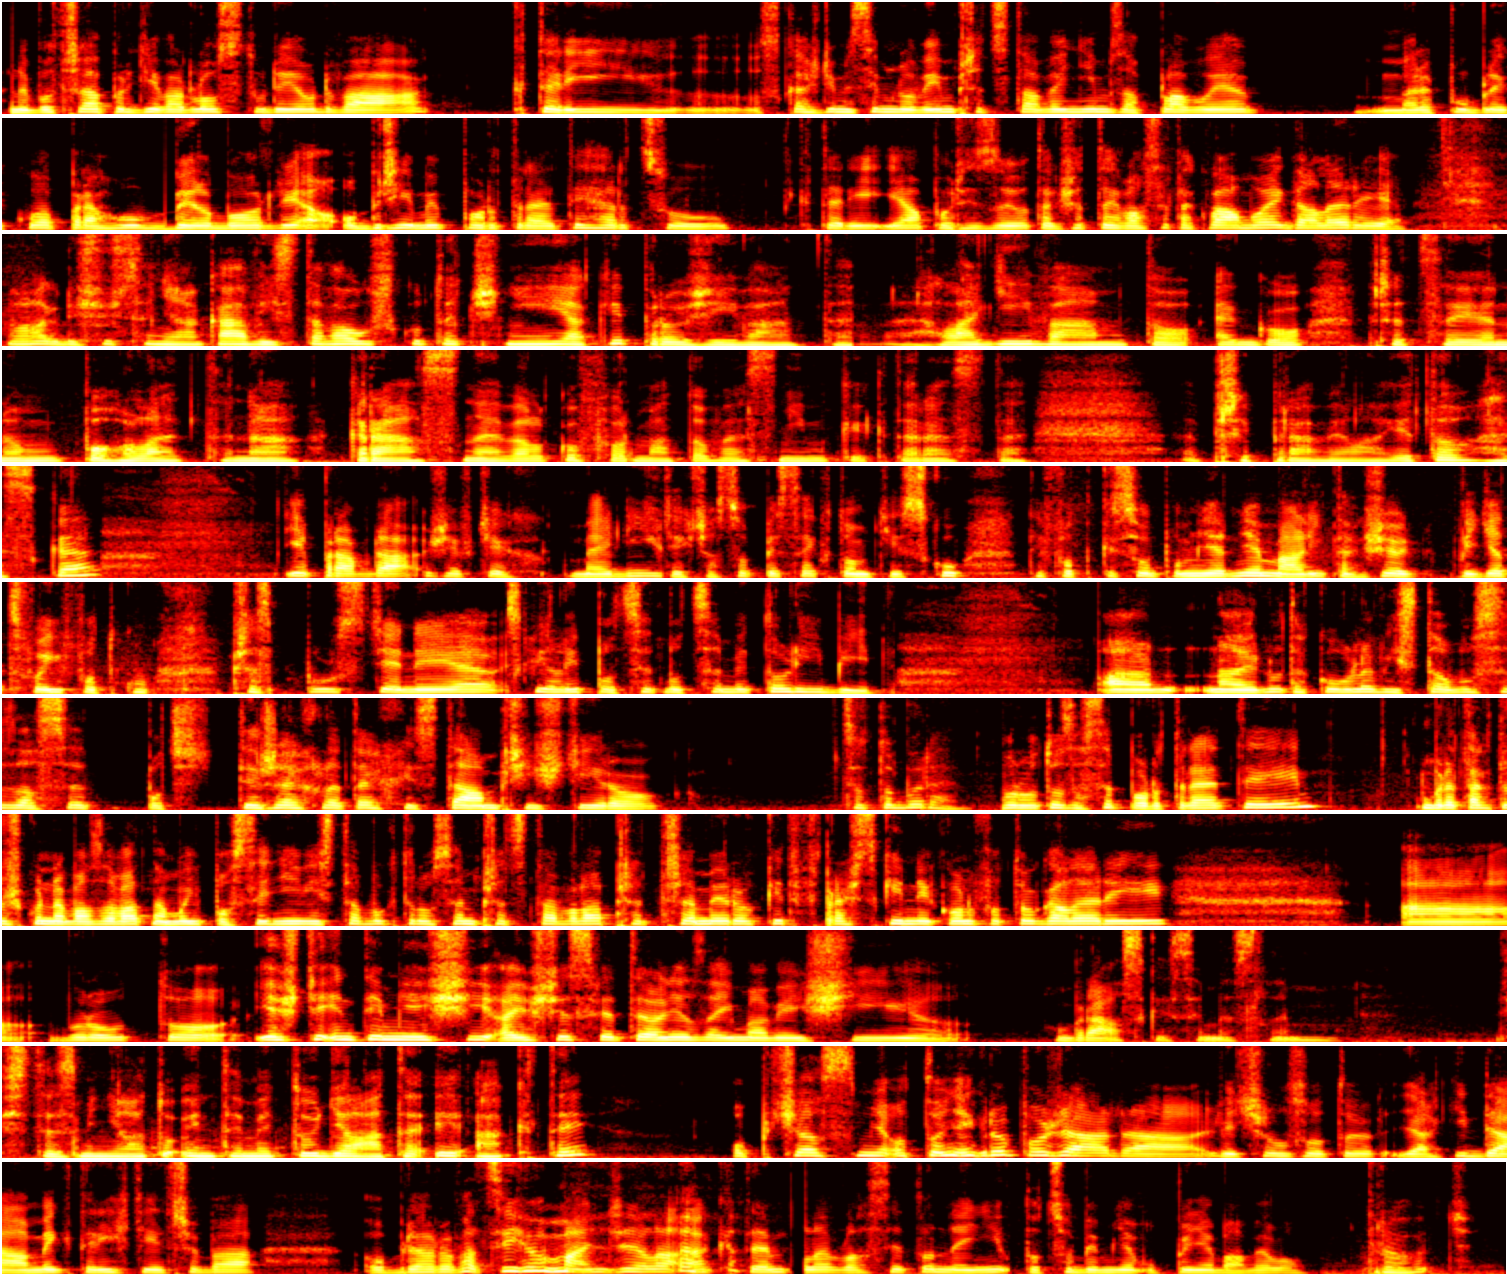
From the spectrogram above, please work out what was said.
nebo třeba pro divadlo Studio 2, který eh, s každým svým novým představením zaplavuje republiku a Prahu billboardy a obřími portréty herců, který já pořizuju, takže to je vlastně taková moje galerie. No a když už se nějaká výstava uskuteční, jak ji prožíváte? Hladí vám to ego přece jenom pohled na krásné velkoformatové snímky, které jste připravila. Je to hezké? Je pravda, že v těch médiích, v těch časopisech, v tom tisku, ty fotky jsou poměrně malé, takže vidět svoji fotku přes půl stěny je skvělý pocit, moc se mi to líbí. A na jednu takovouhle výstavu se zase po čtyřech letech chystám příští rok. Co to bude? Budou to zase portréty. Bude tak trošku navazovat na moji poslední výstavu, kterou jsem představila před třemi roky v Pražské Nikon fotogalerii. A budou to ještě intimnější a ještě světelně zajímavější obrázky, si myslím. Když jste zmínila tu intimitu, děláte i akty? Občas mě o to někdo požádá. Většinou jsou to nějaký dámy, které chtějí třeba obdarovat svého manžela aktem, ale vlastně to není to, co by mě úplně bavilo. Proč?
